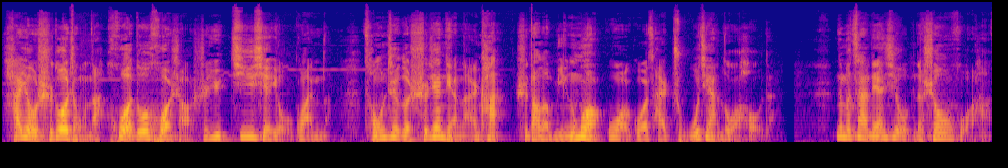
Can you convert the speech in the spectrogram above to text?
还有十多种呢，或多或少是与机械有关的。从这个时间点来看，是到了明末，我国才逐渐落后的。那么再联系我们的生活哈，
